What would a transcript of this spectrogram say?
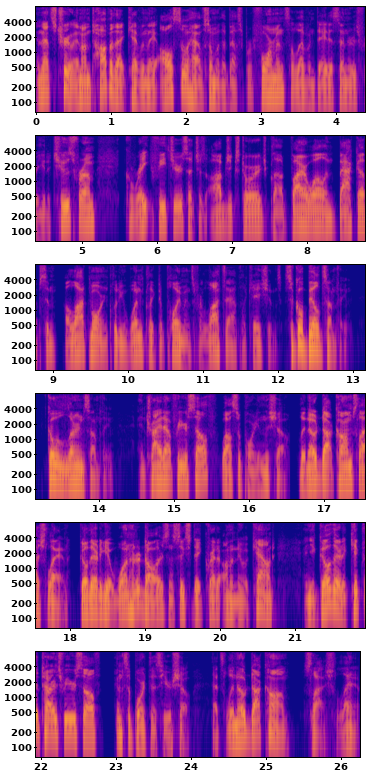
And that's true. And on top of that, Kevin, they also have some of the best performance 11 data centers for you to choose from, great features such as object storage, cloud firewall, and backups, and a lot more, including one click deployments for lots of applications. So go build something, go learn something and try it out for yourself while supporting the show. Linode.com slash LAN. Go there to get $100 and 60-day credit on a new account, and you go there to kick the tires for yourself and support this here show. That's linode.com slash LAN.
